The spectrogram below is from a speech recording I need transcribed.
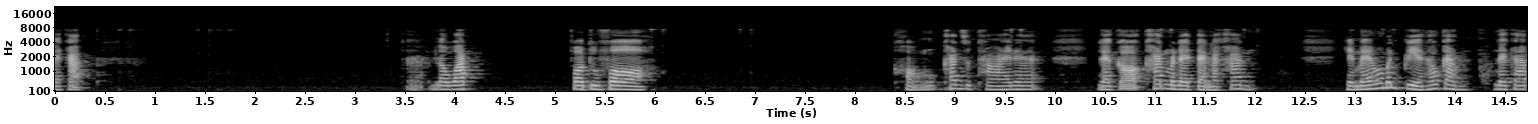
นะครับเราวัด for to for ของขั้นสุดท้ายนะฮะแล้วก็ขั้นบันไดแต่ละขั้น เห็นไหมว่ามันเกลี่ยเท่ากันนะครับ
